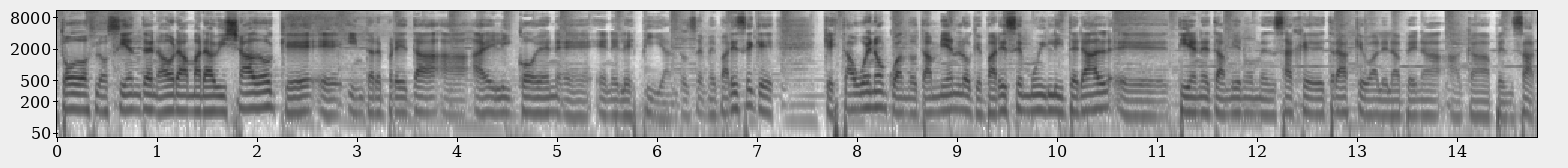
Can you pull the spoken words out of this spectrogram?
todos lo sienten ahora maravillado que interpreta a, a, Eli Cohen en El Espía. Entonces me parece que, que, está bueno cuando también lo que parece muy literal tiene también un mensaje detrás que vale la pena acá pensar.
